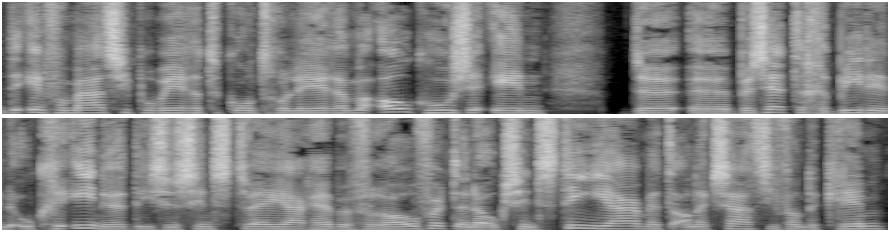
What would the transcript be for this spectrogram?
de informatie proberen te controleren. Maar ook hoe ze in de bezette gebieden in Oekraïne, die ze sinds twee jaar hebben veroverd. En ook sinds tien jaar met de annexatie van de Krim.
